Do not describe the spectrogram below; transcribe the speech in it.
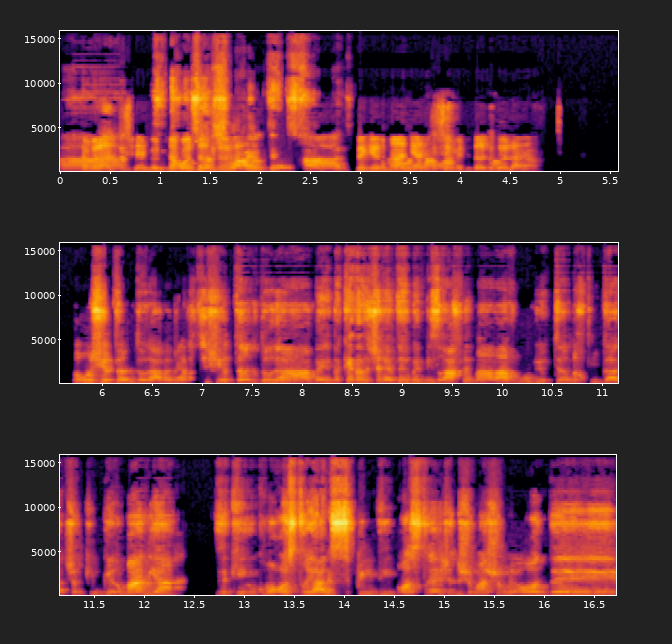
אבל האנטישמיות יותר השואה גדולה. יותר חד. בגרמניה אה, האנטישמיות יותר גדולה. ברור שהיא יותר גדולה, אבל מעבר לזה שהיא יותר גדולה, בקטע הזה של ההבדל בין מזרח למערב הוא יותר מחודד שם, כאילו גרמניה זה כאילו כמו אוסטריה על ספידים. אוסטריה יש איזשהו משהו מאוד אה,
